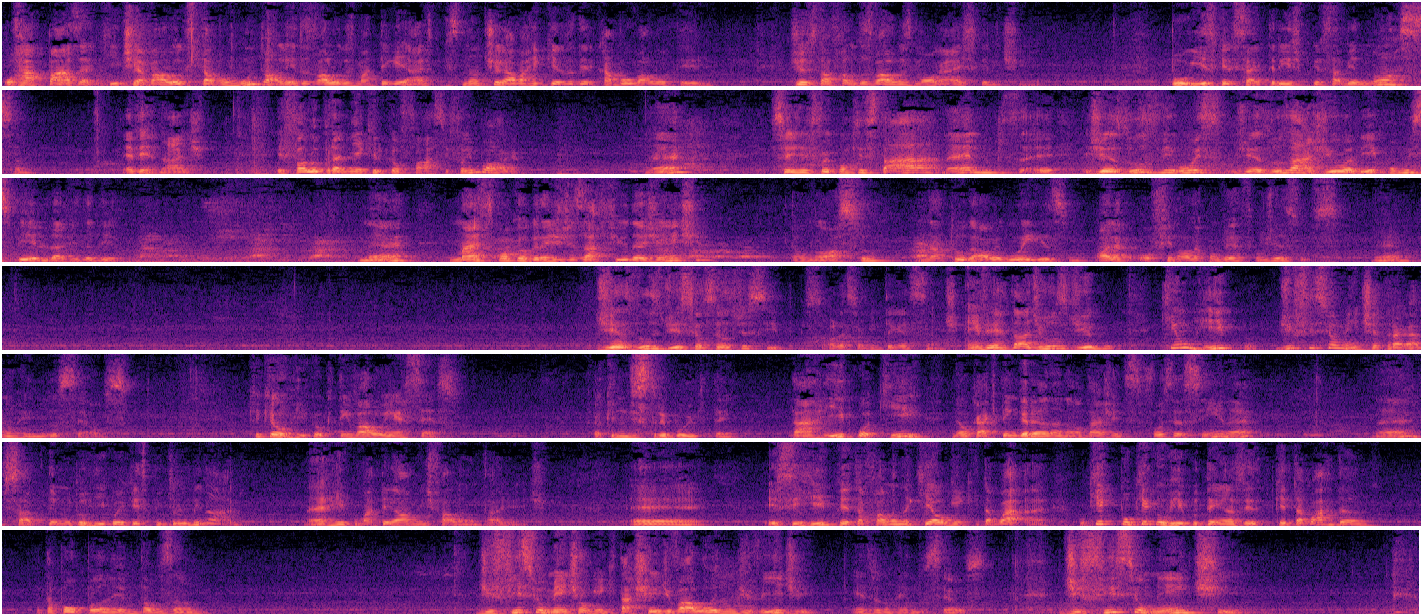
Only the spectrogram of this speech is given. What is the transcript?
O rapaz aqui tinha valores que estavam muito além dos valores materiais, porque senão tirava a riqueza dele, acabou o valor dele. Jesus estava falando dos valores morais que ele tinha. Por isso que ele sai triste, porque ele sabia, nossa, é verdade. Ele falou para mim aquilo que eu faço e foi embora. Né? Ou seja, ele foi conquistar, né? Precisa, é, Jesus virou, Jesus agiu ali como um espelho da vida dele. Né? Mas qual que é o grande desafio da gente? É o nosso natural egoísmo. Olha o final da conversa com Jesus. Né? Jesus disse aos seus discípulos: Olha só que interessante. Em verdade vos digo que um rico dificilmente entrará no reino dos céus. O que é o rico? É o que tem valor em excesso. É o que não distribui o que tem. Tá? Rico aqui não é o cara que tem grana, não, tá, gente? Se fosse assim, né? né? A gente sabe que tem muito rico aí que é espírito iluminado. Né? Rico materialmente falando, tá, gente? É, esse rico que ele está falando aqui é alguém que está. O que, por que, que o rico tem às vezes? Porque ele está guardando. Ele está poupando, ele não está usando. Dificilmente alguém que está cheio de valor e não divide entra no reino dos céus. Dificilmente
